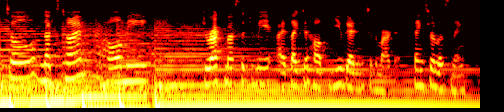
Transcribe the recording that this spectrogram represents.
until next time, call me, direct message me. I'd like to help you get into the market. Thanks for listening.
